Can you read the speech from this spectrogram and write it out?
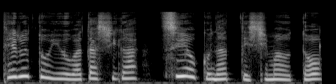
てるという私が強くなってしまうと、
